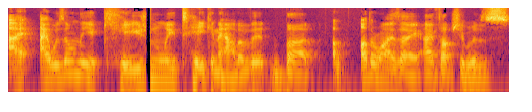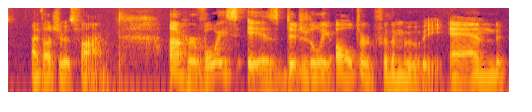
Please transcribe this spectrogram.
I, I was only occasionally taken out of it, but otherwise, I, I thought she was I thought she was fine. Uh, her voice is digitally altered for the movie, and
